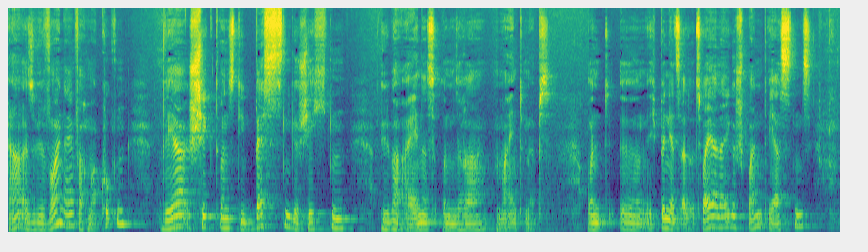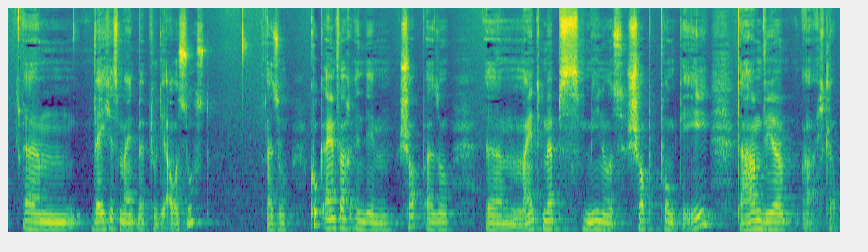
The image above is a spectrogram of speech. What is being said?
Ja, also wir wollen einfach mal gucken, wer schickt uns die besten Geschichten über eines unserer Mindmaps. Und äh, ich bin jetzt also zweierlei gespannt. Erstens, ähm, welches Mindmap du dir aussuchst. Also guck einfach in dem Shop, also mindmaps-shop.de. Da haben wir, ah, ich glaube,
